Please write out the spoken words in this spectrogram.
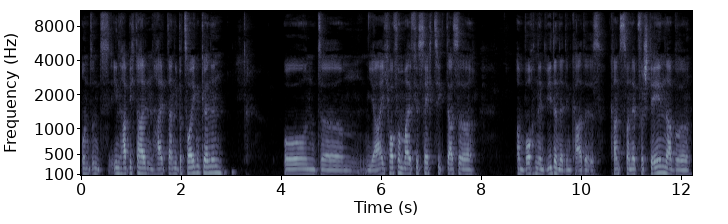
Und, und ihn habe ich dann halt dann überzeugen können. Und ähm, ja, ich hoffe mal für 60, dass er am Wochenende wieder nicht im Kader ist. Kann zwar nicht verstehen, aber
